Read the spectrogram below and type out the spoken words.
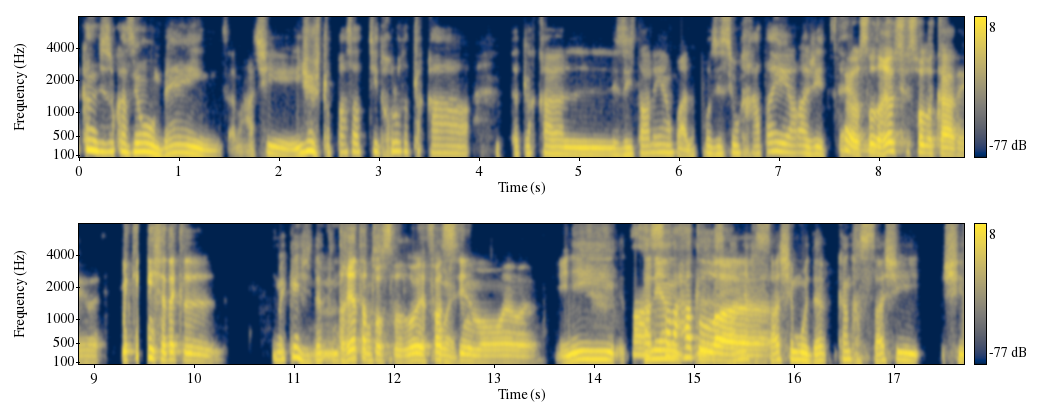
كانوا des occasions باين زعما عرفتي جوج الباسات تيدخلوا تتلقى تتلقى les Italiens في واحد ال position خطيرة جدا. اي وصل غير تيوصلوا carré oui. ما كاينش هذاك ال... ما كاينش داك دغيا تتوصل oui facilement يعني آه، الطاليان صراحة اسبانيا الله خصها شي مدافع كان خصها شي شي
